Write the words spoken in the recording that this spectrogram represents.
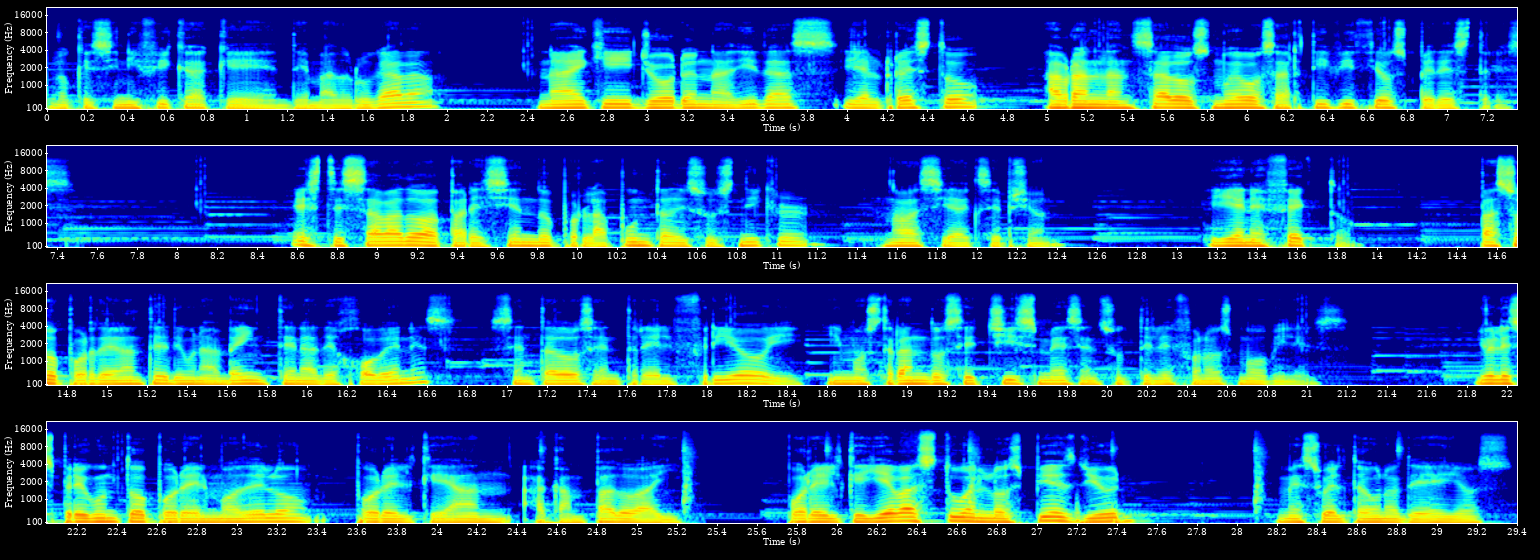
lo que significa que de madrugada Nike, Jordan, Adidas y el resto habrán lanzado nuevos artificios pedestres. Este sábado apareciendo por la punta de su sneaker no hacía excepción. Y en efecto, pasó por delante de una veintena de jóvenes sentados entre el frío y, y mostrándose chismes en sus teléfonos móviles. Yo les pregunto por el modelo por el que han acampado ahí. ¿Por el que llevas tú en los pies, dude? Me suelta uno de ellos.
